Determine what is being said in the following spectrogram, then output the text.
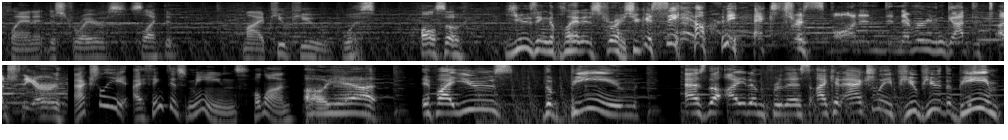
planet destroyers selected, my pew pew was also using the planet destroyers. You can see how many extras spawned and never even got to touch the Earth. Actually, I think this means, hold on. Oh yeah, if I use the beam as the item for this, I can actually pew pew the beam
